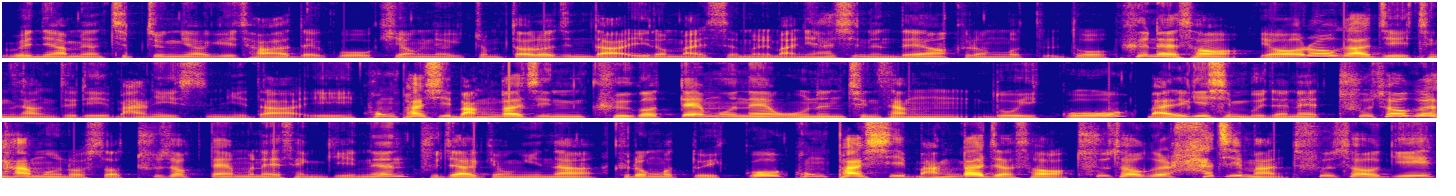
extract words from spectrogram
왜냐하면 집중력이 저하되고 기억력이 좀 떨어진다 이런 말씀을 많이 하시는데요. 그런 것들도 흔해서 여러 가지 증상들이 많이 있습니다. 이 콩팥이 망가진 그것 때문에 오는 증상도 있고 말기신부전에 투석을 함으로써 투석 때문에 생기는 부작용이나 그런 것도 있고 콩팥이 망가져서 투석을 하지만 투석이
